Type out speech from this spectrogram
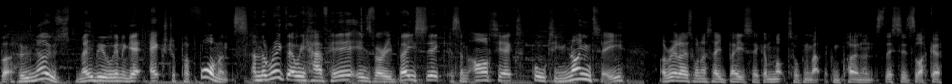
but who knows, maybe we're going to get extra performance. And the rig that we have here is very basic, it's an RTX 4090, I realise when I say basic, I'm not talking about the components. This is like a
